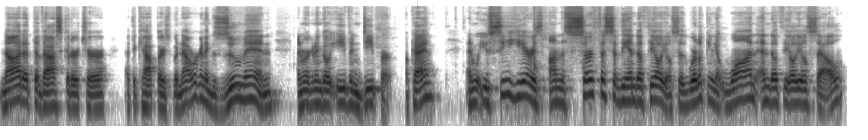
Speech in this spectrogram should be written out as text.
not at the vasculature, at the capillaries, but now we're going to zoom in and we're going to go even deeper. Okay. And what you see here is on the surface of the endothelial. So we're looking at one endothelial cell.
